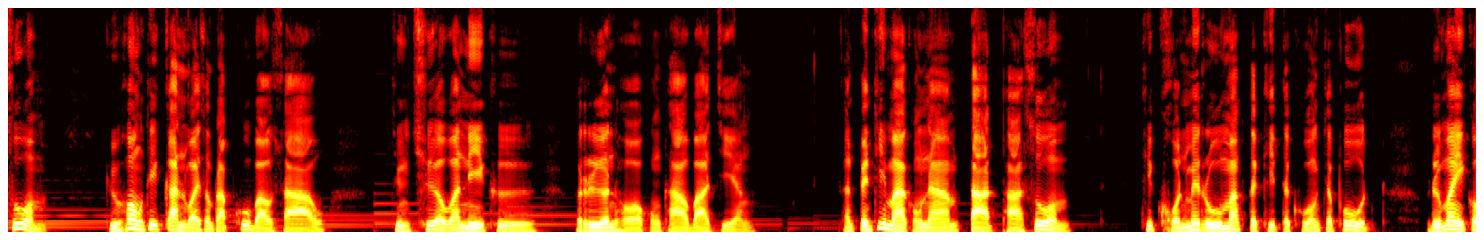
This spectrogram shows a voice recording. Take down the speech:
ส้วม คือห้องที่กั้นไว้สำหรับคู่บ่าวสาว จึงเชื่อว่านี่คือ เรือนหอของเท้าวบาเจียง อันเป็นที่มาของนามตาดผาส้วม ที่คนไม่รู้มักตะขิดตะขวงจะพูด หรือไม่ก็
